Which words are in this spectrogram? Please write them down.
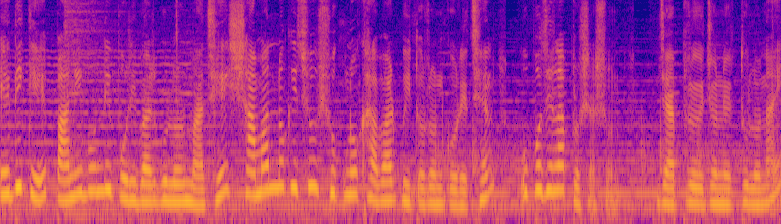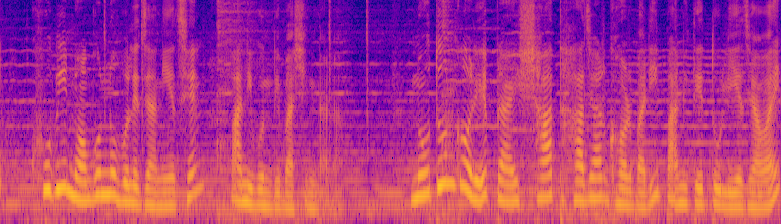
এদিকে পানিবন্দী পরিবারগুলোর মাঝে সামান্য কিছু শুকনো খাবার বিতরণ করেছেন উপজেলা প্রশাসন যা প্রয়োজনের তুলনায় খুবই নগণ্য বলে জানিয়েছেন পানিবন্দী বাসিন্দারা। নতুন করে প্রায় সাত হাজার ঘরবাড়ি পানিতে তলিয়ে যাওয়ায়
